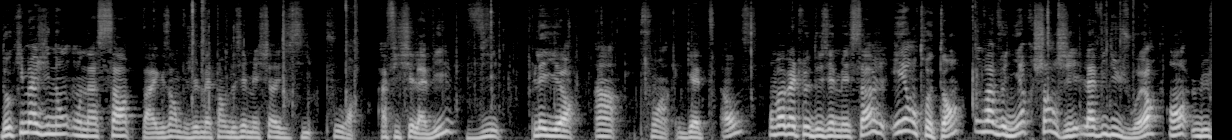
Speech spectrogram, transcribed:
Donc imaginons, on a ça, par exemple, je vais mettre un deuxième message ici pour afficher la vie, vie player 1 on va mettre le deuxième message et entre temps, on va venir changer la vie du joueur en lui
